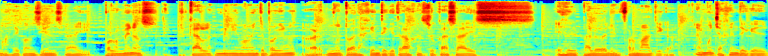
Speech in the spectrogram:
más de conciencia y por lo menos explicarles mínimamente porque no, a ver, no toda la gente que trabaja en su casa es, es del palo de la informática. Hay mucha gente que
